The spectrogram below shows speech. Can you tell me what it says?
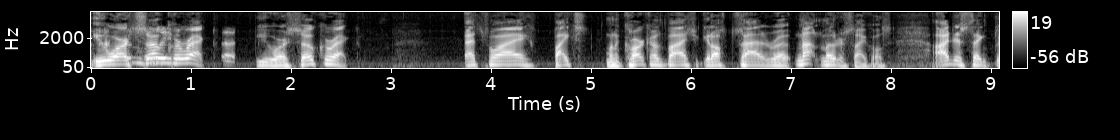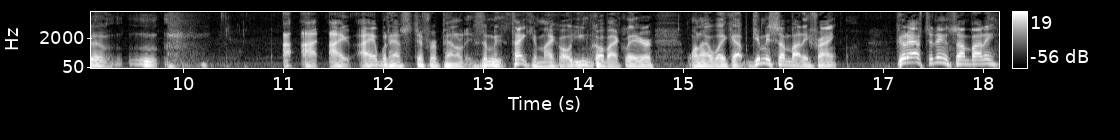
You I are so believe it. correct. You are so correct. That's why bikes, when a car comes by, should get off the side of the road. Not motorcycles. I just think the. mm, I, I, I would have stiffer penalties. Let me thank you, Michael. You can call back later when I wake up. Give me somebody, Frank. Good afternoon, somebody.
